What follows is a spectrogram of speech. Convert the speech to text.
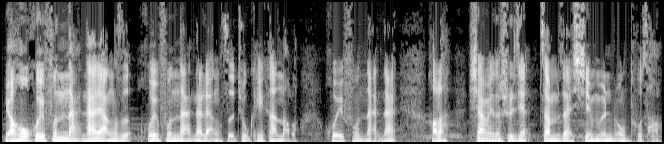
然后回复“奶奶”两个字，回复“奶奶”两个字就可以看到了。回复“奶奶”。好了，下面的时间咱们在新闻中吐槽。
